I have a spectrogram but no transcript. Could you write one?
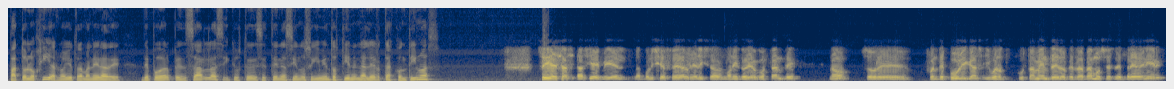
patologías? ¿No hay otra manera de, de poder pensarlas y que ustedes estén haciendo seguimientos? ¿Tienen alertas continuas? Sí, es así, es, Miguel. La Policía Federal realiza un monitoreo constante, ¿no? Sobre fuentes públicas y bueno, justamente lo que tratamos es de prevenir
